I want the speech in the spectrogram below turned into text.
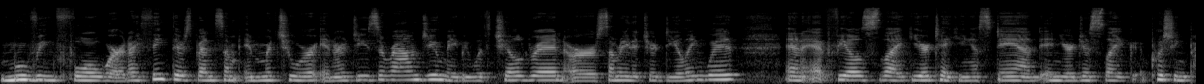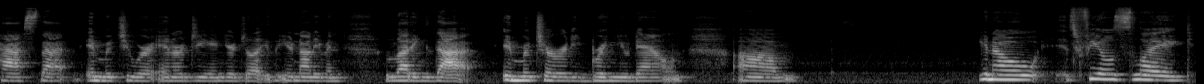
moving forward. I think there's been some immature energies around you maybe with children or somebody that you're dealing with and it feels like you're taking a stand and you're just like pushing past that immature energy and you're just, you're not even letting that immaturity bring you down. Um, you know it feels like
